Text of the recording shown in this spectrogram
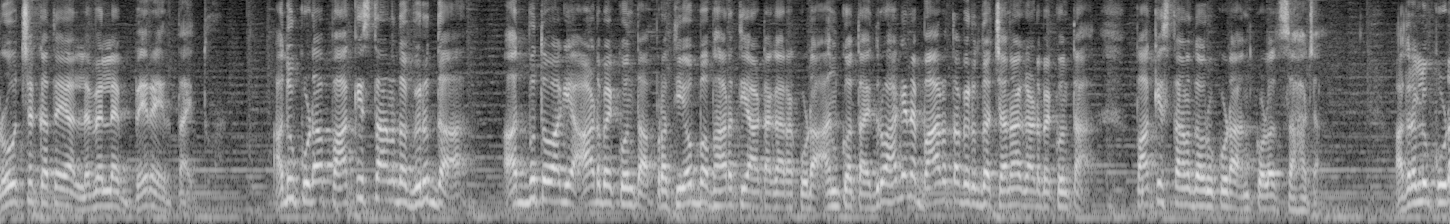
ರೋಚಕತೆಯ ಲೆವೆಲ್ಲೇ ಬೇರೆ ಇರ್ತಾ ಇತ್ತು. ಅದು ಕೂಡ ಪಾಕಿಸ್ತಾನದ ವಿರುದ್ಧ ಅದ್ಭುತವಾಗಿ ಆಡಬೇಕು ಅಂತ ಪ್ರತಿಯೊಬ್ಬ ಭಾರತೀಯ ಆಟಗಾರ ಕೂಡ ಅನ್ಕೋತಾ ಇದ್ರು. ಹಾಗೇನೆ ಭಾರತ ವಿರುದ್ಧ ಚೆನ್ನಾಗಿ ಆಡಬೇಕು ಅಂತ ಪಾಕಿಸ್ತಾನದವರು ಕೂಡ ಅಂದ್ಕೊಳ್ಳೋದು ಸಹಜ. ಅದರಲ್ಲೂ ಕೂಡ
